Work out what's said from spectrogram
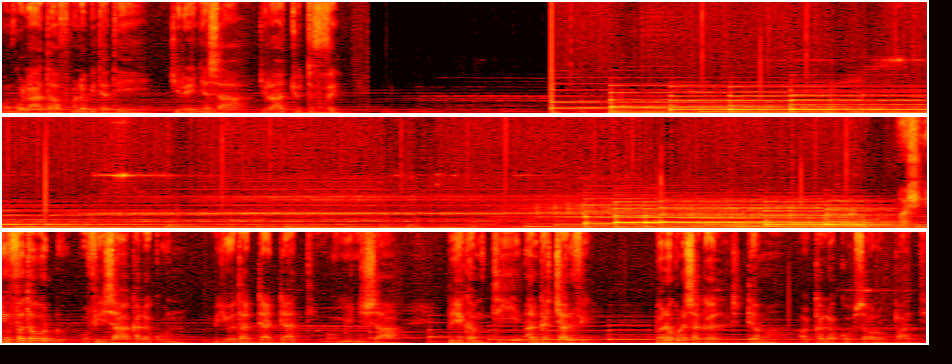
konkolaataaf mana bitatee jireenya isaa jiraachuu itti fufe. Ofii isaa kalaquun biyyoota adda addaatti oomishni isaa beekamtii argachaa dhufe. Bara 1920 akka lakkoofsa Awurooppaatti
